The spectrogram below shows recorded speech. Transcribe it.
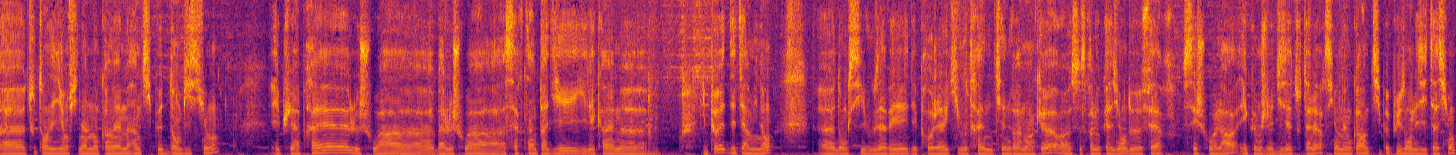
euh, tout en ayant finalement quand même un petit peu d'ambition. Et puis après, le choix, euh, ben, le choix à certains paliers, il est quand même, il peut être déterminant. Euh, donc si vous avez des projets qui vous traînent, tiennent vraiment à cœur, euh, ce sera l'occasion de faire ces choix-là. Et comme je le disais tout à l'heure, si on est encore un petit peu plus dans l'hésitation,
